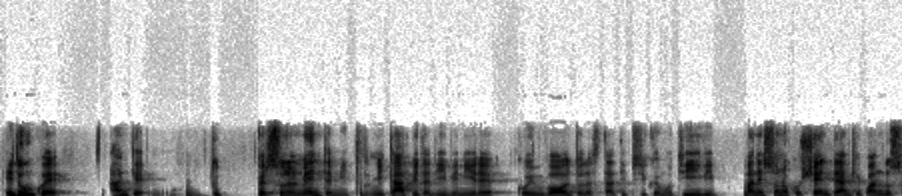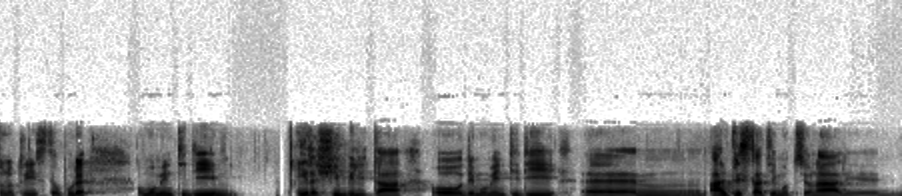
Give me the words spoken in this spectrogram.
E dunque anche tu, personalmente mi, mi capita di venire coinvolto da stati psicoemotivi ma ne sono cosciente anche quando sono triste, oppure ho momenti di irascibilità o dei momenti di eh, altri stati emozionali.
